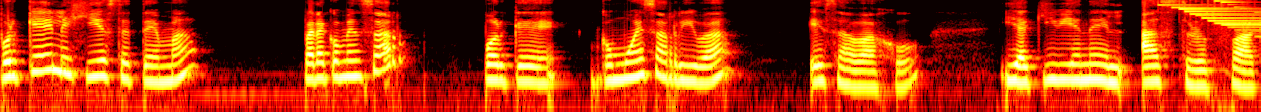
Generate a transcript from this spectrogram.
¿Por qué elegí este tema? Para comenzar, porque como es arriba, es abajo, y aquí viene el astrofact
